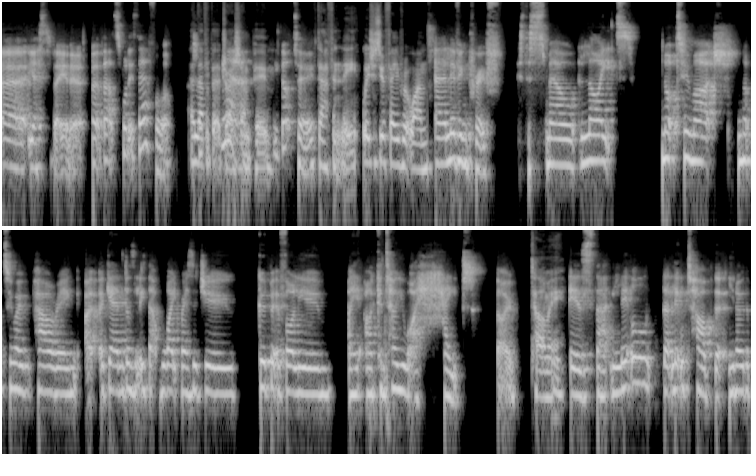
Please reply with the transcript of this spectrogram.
uh, yesterday in it, but that's what it's there for. I love a bit of dry yeah, shampoo. You got to definitely. Which is your favourite one? Uh, living proof. It's the smell, light, not too much, not too overpowering. I, again, doesn't leave that white residue. Good bit of volume. I, I can tell you what I hate though Tell me. Is that little that little tub that you know the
